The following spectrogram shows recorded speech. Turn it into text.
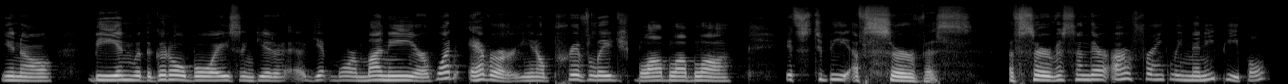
you know, be in with the good old boys and get uh, get more money or whatever, you know, privilege, blah blah blah. It's to be of service, of service, and there are frankly many people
